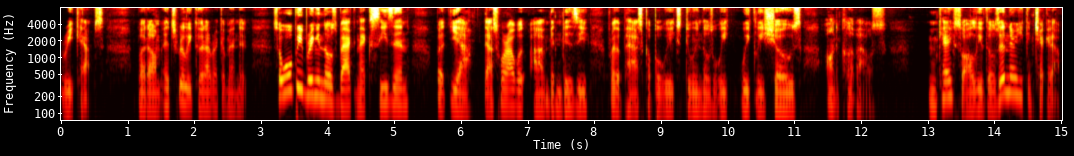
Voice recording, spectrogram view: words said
recaps. But um, it's really good. I recommend it. So we'll be bringing those back next season. But yeah, that's where I w- I've been busy for the past couple weeks doing those week weekly shows on Clubhouse. Okay, so I'll leave those in there. You can check it out.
